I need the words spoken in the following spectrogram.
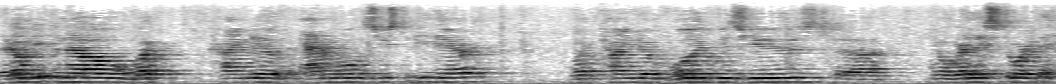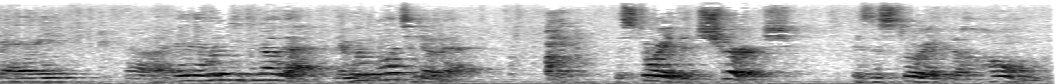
They don't need to know what kind of animals used to be there, what kind of wood was used, uh, you know, where they stored the hay. Uh, they, they wouldn't need to know that. They wouldn't want to know that. The story of the church is the story of the home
